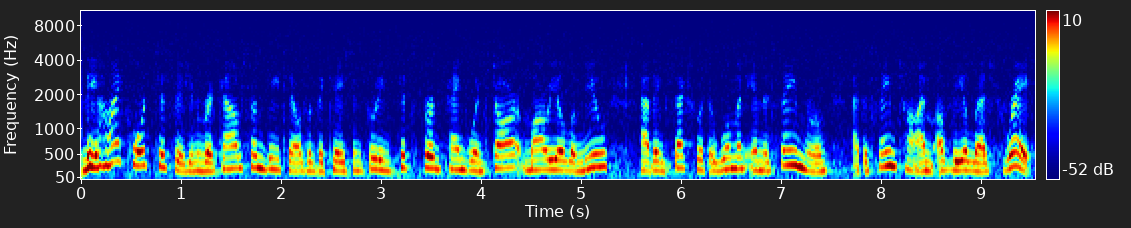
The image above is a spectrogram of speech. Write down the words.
The High Court's decision recounts some details of the case, including Pittsburgh Penguin star Mario Lemieux having sex with a woman in the same room at the same time of the alleged rape.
